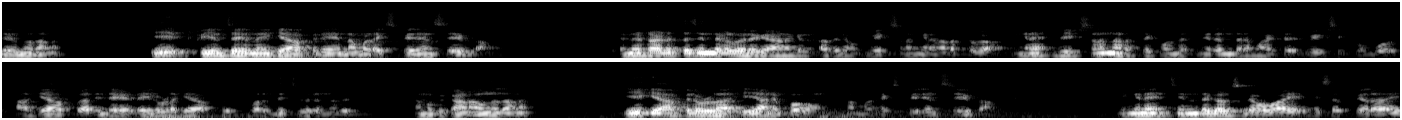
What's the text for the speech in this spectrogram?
ചെയ്യുന്നതാണ്. ഈ ഫീൽ ചെയ്യുന്ന ഈ ഗ്യാപ്പിനെ നമ്മൾ എക്സ്പീരിയൻസ് ചെയ്യുക. എന്നിട്ട് അടുത്ത ചിന്തകൾ വരികയാണെങ്കിൽ അതിലും വീക്ഷണം ഇങ്ങനെ നടത്തുക. ഇങ്ങനെ വീക്ഷണം നടത്തിക്കൊണ്ട് നിരന്തരമായിട്ട് വീക്ഷിക്കുമ്പോൾ ആ ഗ്യാപ്പ് അതിന്റെ ഇടയിലുള്ള ഗ്യാപ്പ് വർദ്ധിച്ചു വരുന്നത് നമുക്ക് കാണാവുന്നതാണ്. ഈ ഗ്യാപ്പിലുള്ള ഈ അനുഭവം നമ്മൾ എക്സ്പീരിയൻസ് ചെയ്യുക. ഇങ്ങനെ ചിന്തകൾ സ്ലോ ആയി ഡിസപ്പിയറായി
